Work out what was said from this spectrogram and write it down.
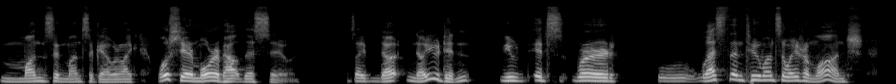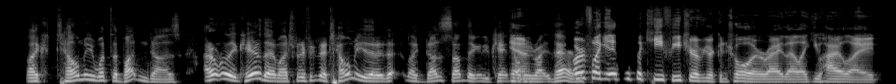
months and months ago. We're like, we'll share more about this soon. It's like, no, no, you didn't. You it's we're less than two months away from launch. Like, tell me what the button does. I don't really care that much, but if you're gonna tell me that it like does something and you can't yeah. tell me right then, or if like it's a key feature of your controller, right? That like you highlight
